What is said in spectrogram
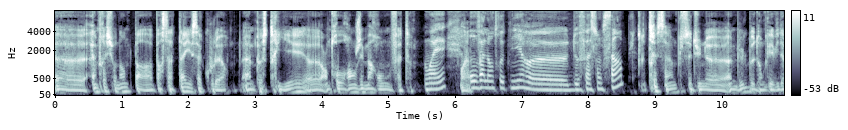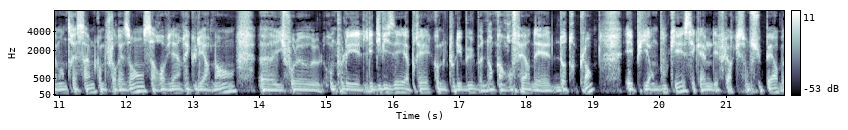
euh, impressionnante par, par sa taille et sa couleur, un peu striée euh, entre orange et marron en fait. Ouais. On va l'entretenir euh, de façon simple? Très simple. C'est une un bulbe donc évidemment très simple comme floraison. Ça revient régulièrement. Euh, il faut le, on peut les, les diviser après comme tous les bulbes donc en refaire d'autres plants. Et puis en bouquet, c'est quand même des fleurs qui sont superbes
